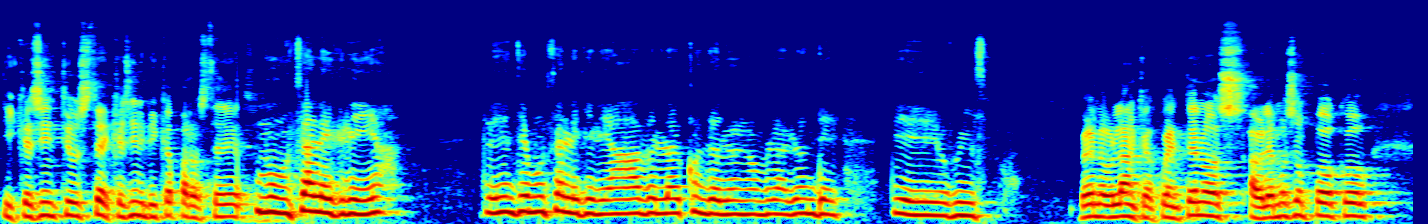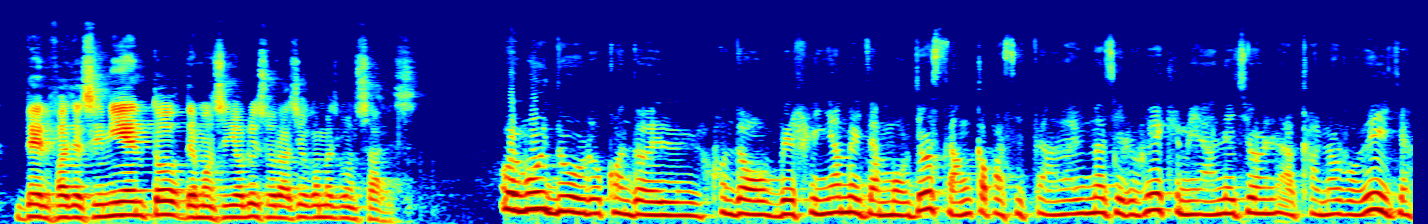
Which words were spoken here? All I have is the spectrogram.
¿Y qué sintió usted? ¿Qué significa para usted? Mucha alegría. Yo sentí mucha alegría verlo cuando lo nombraron de, de obispo. Bueno, Blanca, cuéntenos, hablemos un poco del fallecimiento de Monseñor Luis Horacio Gómez González. Fue muy duro cuando, el, cuando Virginia me llamó. Yo estaba capacitada en una cirugía que me han hecho acá en la rodilla.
